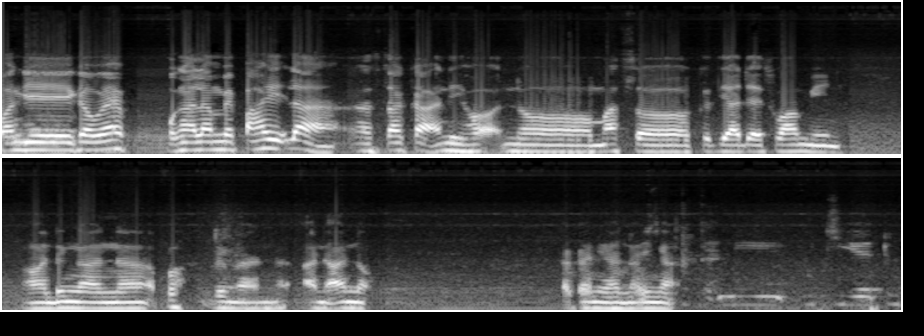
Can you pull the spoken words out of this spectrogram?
panggil kau eh pengalaman pahit lah uh, setakat ni hak no masa ketiada suami ni uh, dengan uh, apa dengan anak-anak setakat ni anak ingat Setakat ni ujian tu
